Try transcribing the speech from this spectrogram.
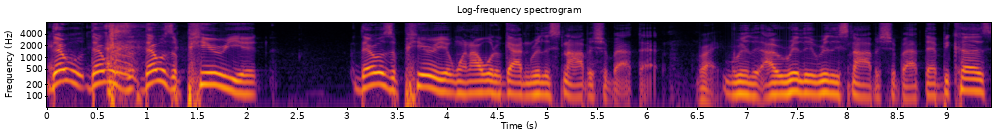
There was there was a, there was a period there was a period when I would have gotten really snobbish about that. Right. really i really really snobbish about that because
